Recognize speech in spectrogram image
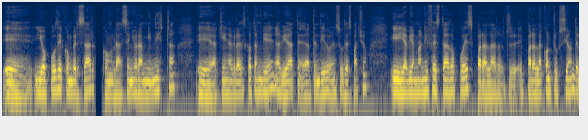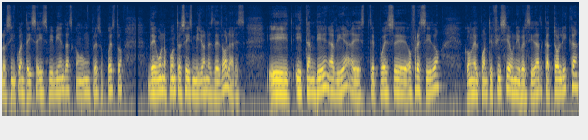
eh, yo pude conversar con la señora ministra, a quien agradezco también, había atendido en su despacho y había manifestado pues para la, para la construcción de los 56 viviendas con un presupuesto de 1.6 millones de dólares y, y, también había este pues eh, ofrecido con el Pontificia Universidad Católica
